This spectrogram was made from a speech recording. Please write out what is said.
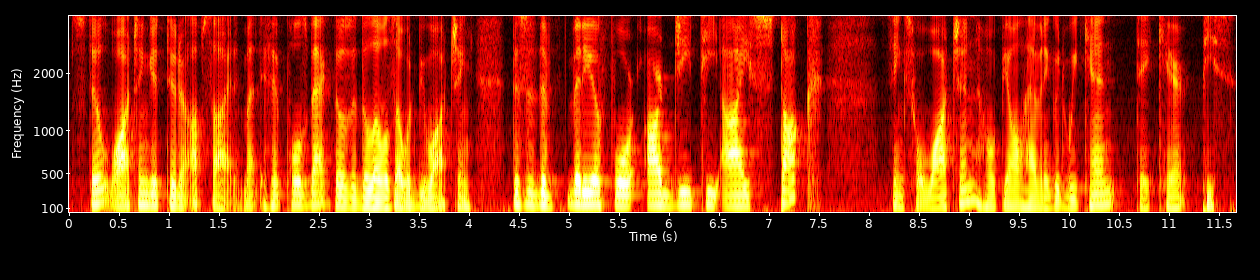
still watching it to the upside. But if it pulls back, those are the levels I would be watching. This is the video for RGTI stock. Thanks for watching. Hope you all having a good weekend. Take care. Peace.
